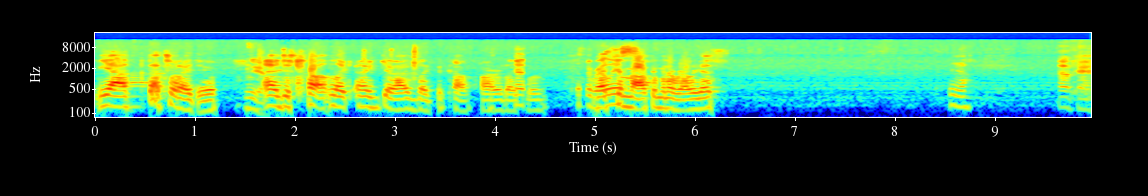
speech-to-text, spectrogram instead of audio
yeah, that's what I do. Yeah. I just call like I get out of like the cop car like with Aurelius? Mr. Malcolm and Aurelius. Yeah. okay.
